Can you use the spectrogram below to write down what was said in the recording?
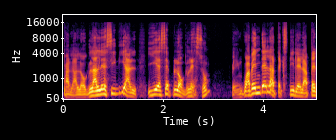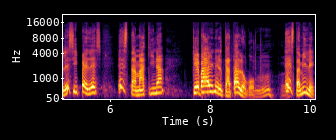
para lograr ese ideal y ese progreso, vengo a vender a Textilera Peles y Peles esta máquina que va en el catálogo. Esta, mire,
